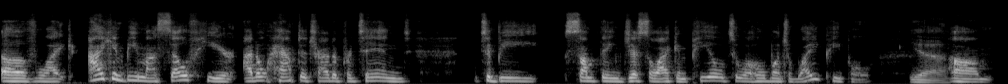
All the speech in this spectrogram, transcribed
of like i can be myself here. I don't have to try to pretend to be something just so i can appeal to a whole bunch of white people yeah um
